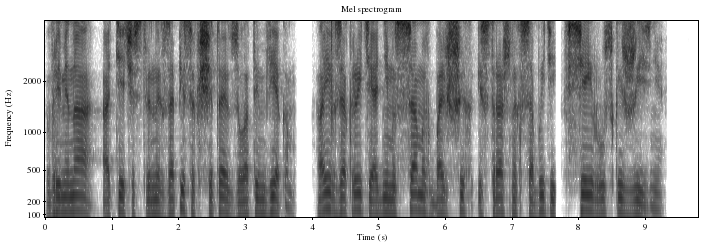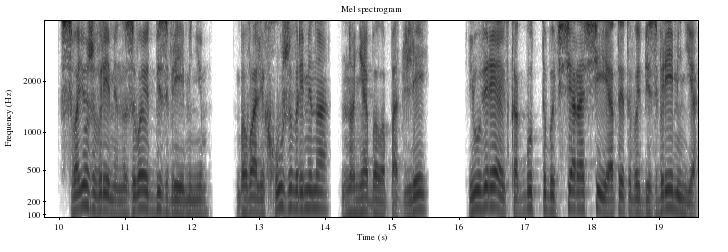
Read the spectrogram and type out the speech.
Времена отечественных записок считают золотым веком, а их закрытие одним из самых больших и страшных событий всей русской жизни. Свое же время называют безвременем, бывали хуже времена, но не было подлей, и уверяют, как будто бы вся Россия от этого безвременья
